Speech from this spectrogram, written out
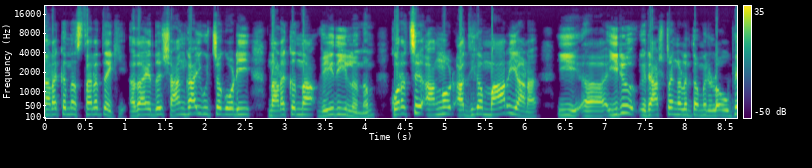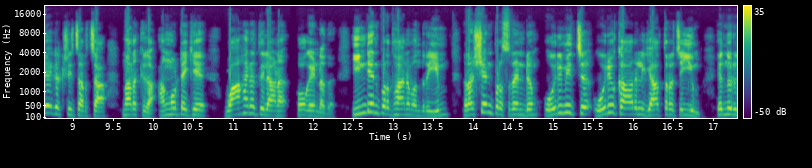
നടക്കുന്ന സ്ഥലത്തേക്ക് അതായത് ഷാങ്ഹായ് ഉച്ചകോടി നടക്കുന്ന വേദിയിൽ നിന്നും കുറച്ച് അങ്ങോട്ട് അധികം മാറിയാണ് ഈ ഇരു രാഷ്ട്രങ്ങളും തമ്മിലുള്ള ഉഭയകക്ഷി ചർച്ച നടക്കുക. അങ്ങോട്ടേക്ക് വാഹനത്തിലാണ് പോകേണ്ടത്. ഇന്ത്യൻ പ്രധാനമന്ത്രിയും റഷ്യൻ പ്രസിഡന്റും ഒരുമിച്ച് ഒരു കാറിൽ യാത്ര ചെയ്യും എന്നൊരു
